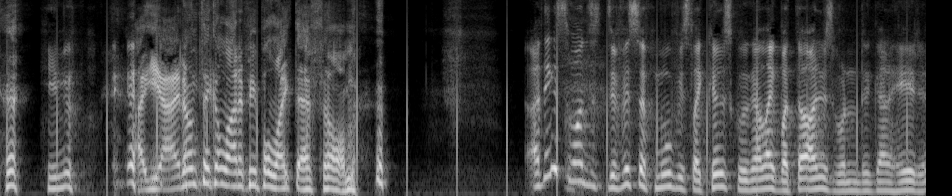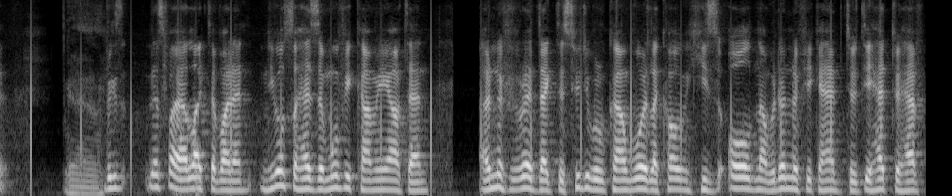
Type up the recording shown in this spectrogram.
he knew. uh, yeah, I don't think a lot of people like that film. I think it's one of the divisive movies like critics were gonna like, but the audience were gonna hate it. Yeah, because that's what I liked about it. And he also has a movie coming out, and I don't know if you read like the studio will kind of word like oh he's old now. We don't know if he can have to. They had to have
